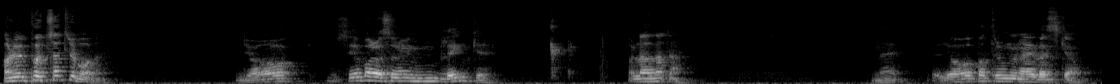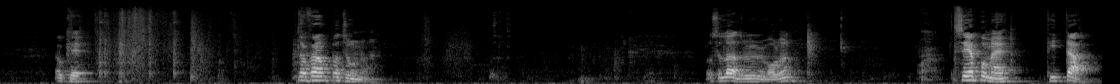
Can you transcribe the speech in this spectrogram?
Har du putsat revolvern? Ja, ser bara så den blänker. Har du laddat den? Nej, jag har patronerna i väskan. Okej. Ta fram patronerna. Och så laddar du revolvern. Se på mig. Titta.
